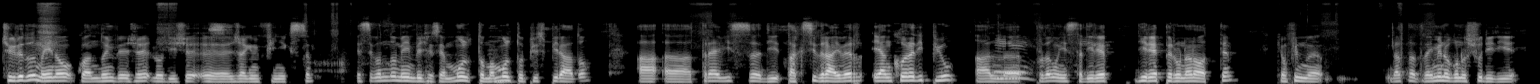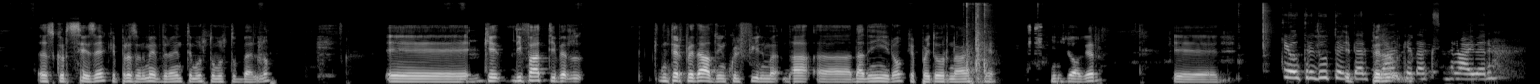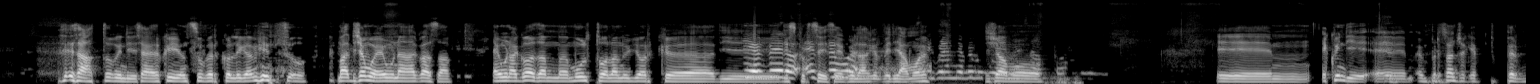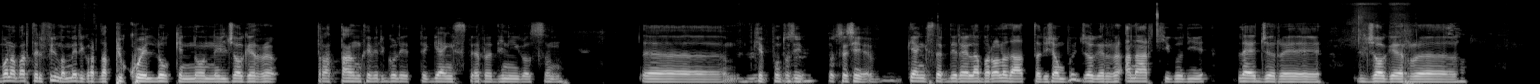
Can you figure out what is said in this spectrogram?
ci credo meno quando invece lo dice eh, Joaquin Phoenix e secondo me invece si è molto ma molto più ispirato a, a Travis di Taxi Driver e ancora di più al sì. protagonista di Re, di Re per una notte che è un film in realtà tra i meno conosciuti di eh, Scorsese che però secondo me è veramente molto molto bello e mm-hmm. che di fatti per, interpretato in quel film da, uh, da De Niro che poi torna anche in Joker e che oltretutto interpreta per... anche Taxi Driver. Esatto, quindi cioè, qui è un super collegamento, ma diciamo è una cosa, è una Gotham molto alla New York eh, di, sì, vero, di Scorsese, quella che vediamo, eh. diciamo... Esatto. E, ehm, e, quindi è, è, un personaggio che per buona parte del film a me ricorda più quello che non il Joker tra tante virgolette gangster di Nicholson. Eh, mm-hmm. Che appunto sì, forse sì, gangster direi la parola adatta, diciamo poi Joker anarchico di Ledger e il Joker uh,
